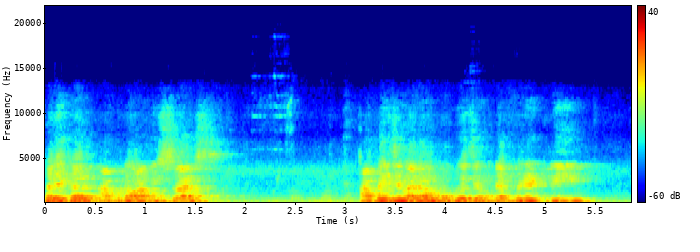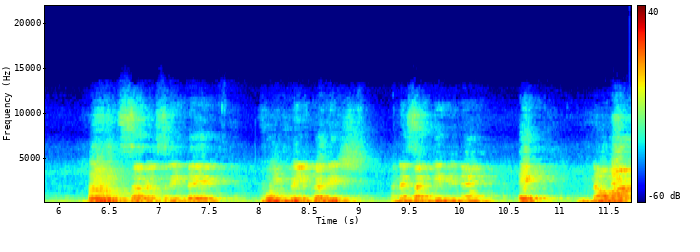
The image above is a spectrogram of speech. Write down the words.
ખરેખર, આપનો આ વિશ્વાસ, આપે જે મારા મૂક્યો છે, હું ડેફિનેટલી બહુ જ સરસ રીતે ફૂલફિલ કરીશ અને સંગીનીને એક નવા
